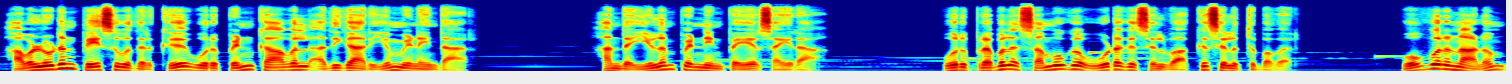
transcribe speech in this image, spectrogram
அவளுடன் பேசுவதற்கு ஒரு பெண் காவல் அதிகாரியும் இணைந்தார். அந்த இளம்பெண்ணின் பெயர் சைரா. ஒரு பிரபல சமூக ஊடக செல்வாக்கு செலுத்துபவர். ஒவ்வொரு நாளும்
